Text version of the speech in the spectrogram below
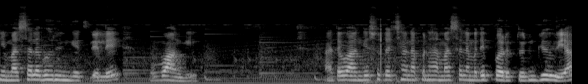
हे मसाला भरून घेतलेले वांगे. आता वांगेसुद्धा छान आपण ह्या मसाल्यामध्ये परतून घेऊया.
